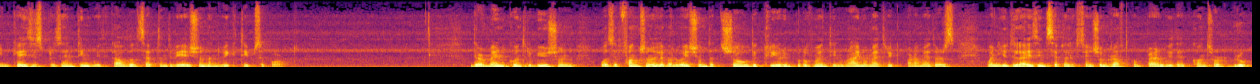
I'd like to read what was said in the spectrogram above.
in cases presenting with caudal septum deviation and weak tip support. Their main contribution was a functional evaluation that showed a clear improvement in rhinometric parameters when utilizing septal extension graft compared with a control group.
